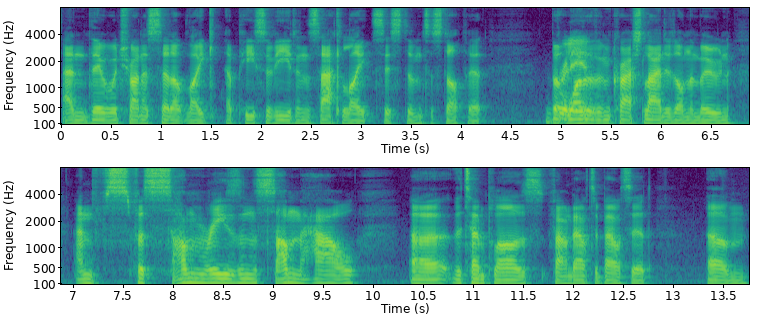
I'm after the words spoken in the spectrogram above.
and they were trying to set up like a piece of Eden satellite system to stop it. But one of them crash landed on the moon, and f- for some reason, somehow, uh, the Templars found out about it, um,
